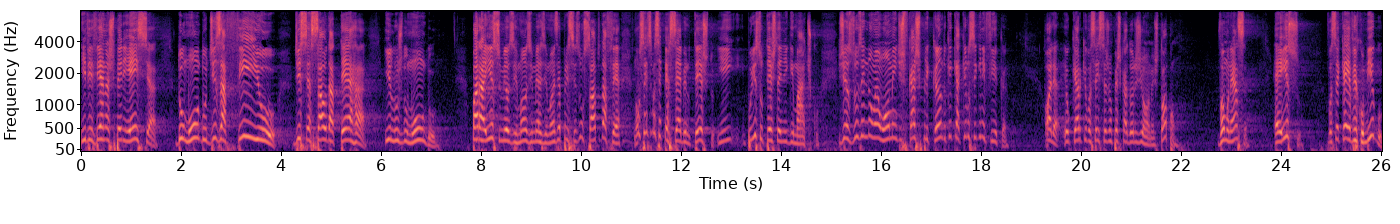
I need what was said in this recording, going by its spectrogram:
e viver na experiência do mundo o desafio de ser sal da terra e luz do mundo. Para isso, meus irmãos e minhas irmãs, é preciso um salto da fé. Não sei se você percebe no texto, e por isso o texto é enigmático. Jesus ele não é um homem de ficar explicando o que, que aquilo significa. Olha, eu quero que vocês sejam pescadores de homens. Topam? Vamos nessa? É isso? Você quer vir comigo?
